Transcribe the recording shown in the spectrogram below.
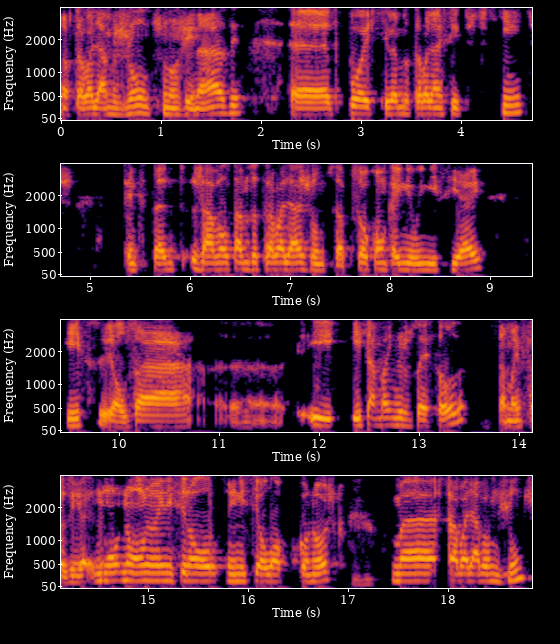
nós trabalhamos juntos num ginásio, uh, depois estivemos a trabalhar em sítios distintos, entretanto já voltámos a trabalhar juntos. A pessoa com quem eu iniciei, isso, ele já. Uh, e, e também o José Souza, também fazia. Não, não iniciou, iniciou logo connosco, uhum. mas trabalhávamos juntos.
